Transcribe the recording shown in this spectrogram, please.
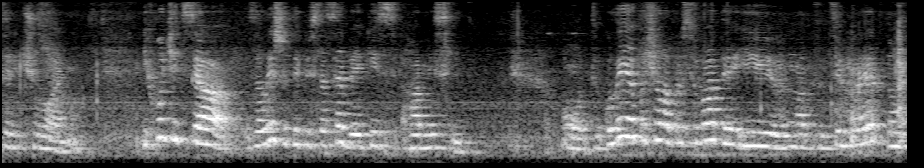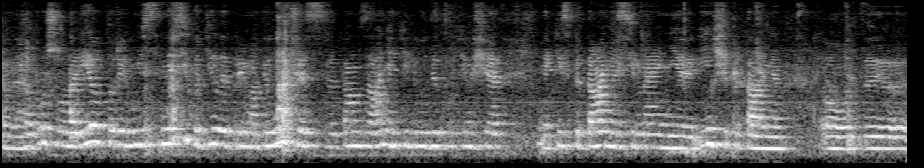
це відчуваємо. І хочеться залишити після себе якийсь гарний слід. От. Коли я почала працювати і над цим проєктом, запрошувала ріелторів, не всі, хотіли приймати участь, там зайняті люди, потім ще якісь питання сімейні, інші питання. От, е,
